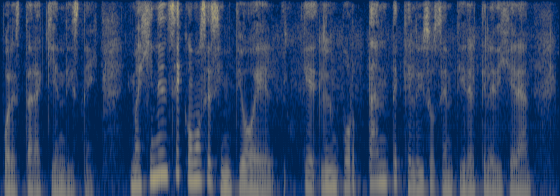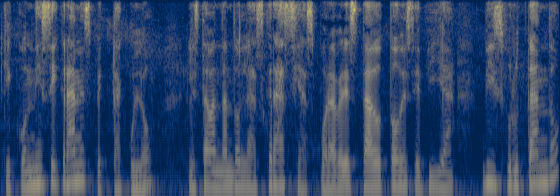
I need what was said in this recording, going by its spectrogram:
por estar aquí en Disney. Imagínense cómo se sintió él, que lo importante que lo hizo sentir el que le dijeran que con ese gran espectáculo le estaban dando las gracias por haber estado todo ese día disfrutando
